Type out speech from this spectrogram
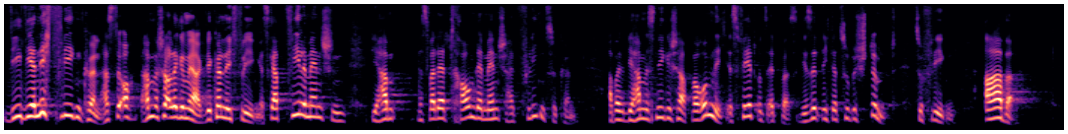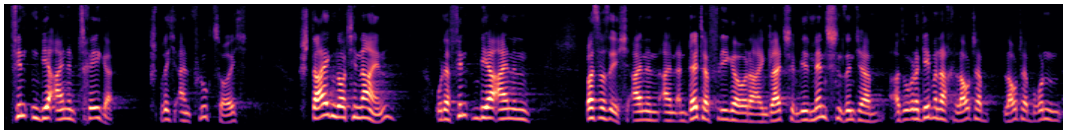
wie wir nicht fliegen können. Hast du auch, haben wir schon alle gemerkt, wir können nicht fliegen. Es gab viele Menschen, die haben, das war der Traum der Menschheit, fliegen zu können. Aber wir haben es nie geschafft. Warum nicht? Es fehlt uns etwas. Wir sind nicht dazu bestimmt zu fliegen. Aber finden wir einen Träger, sprich ein Flugzeug, steigen dort hinein oder finden wir einen was weiß ich, einen, einen, einen Deltaflieger oder einen Gleitschirm. Wir Menschen sind ja, also oder gehen wir nach Lauter, Lauterbrunnen.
